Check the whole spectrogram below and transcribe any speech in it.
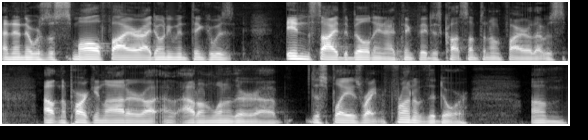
and then there was a small fire. I don't even think it was inside the building. I think they just caught something on fire that was out in the parking lot or uh, out on one of their uh, displays right in front of the door. Um,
